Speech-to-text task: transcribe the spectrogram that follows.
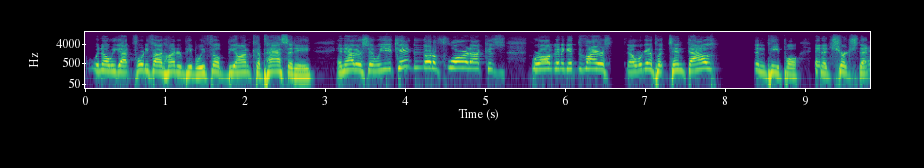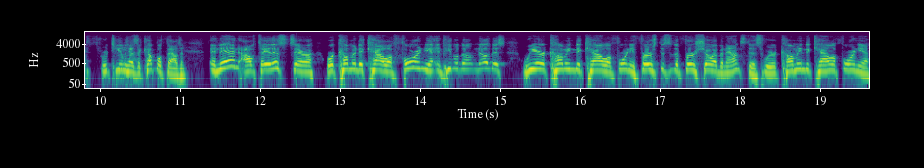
well, no, we got 4,500 people. We filled beyond capacity. And now they're saying, well, you can't go to Florida because we're all going to get the virus. No, we're going to put 10,000 people in a church that routinely has a couple thousand. And then I'll tell you this, Sarah, we're coming to California, and people don't know this. We are coming to California. First, this is the first show I've announced this. We're coming to California.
